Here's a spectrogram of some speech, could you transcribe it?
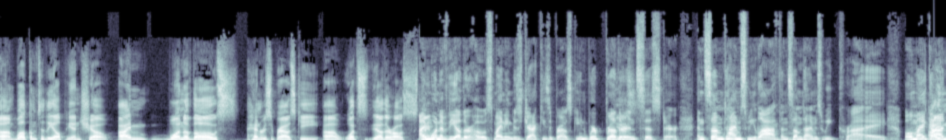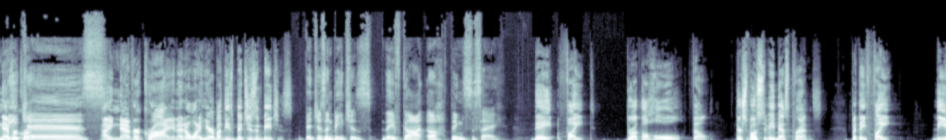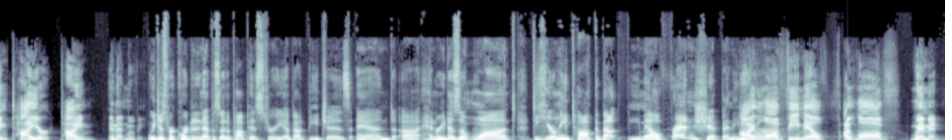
Um, welcome to the LPN show. I'm one of the hosts, Henry Zebrowski. Uh, what's the other host? I'm one of the other hosts. My name is Jackie Zebrowski, and we're brother Yes. Mm-hmm. and sister. And sometimes we laugh, and sometimes we cry. Oh my god, I never beaches! cry. I never cry, and I don't want to hear about these bitches and beaches. Bitches and beaches. They've got ugh things to say. They fight throughout the whole film. They're supposed to be best friends, but they fight the entire time in that movie. We just recorded an episode of Pop History about beaches, and uh, Henry doesn't want to hear me talk about female friendship anymore. I love female. I love women.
